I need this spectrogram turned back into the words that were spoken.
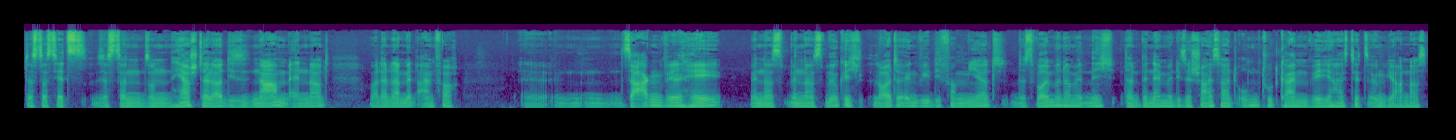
dass das jetzt, dass dann so ein Hersteller diesen Namen ändert, weil er damit einfach äh, sagen will, hey, wenn das, wenn das wirklich Leute irgendwie diffamiert, das wollen wir damit nicht, dann benennen wir diese Scheiße halt um, tut keinem weh, heißt jetzt irgendwie anders.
